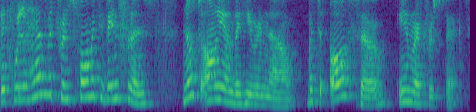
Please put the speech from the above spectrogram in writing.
that will have a transformative influence not only on the here and now, but also in retrospect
